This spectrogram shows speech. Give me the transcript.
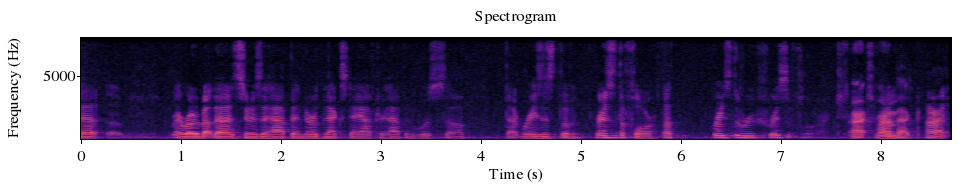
that uh, I wrote about that as soon as it happened, or the next day after it happened, was uh, that raises the raises the floor. That raises the roof, raises the floor. All right, running back. All right,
